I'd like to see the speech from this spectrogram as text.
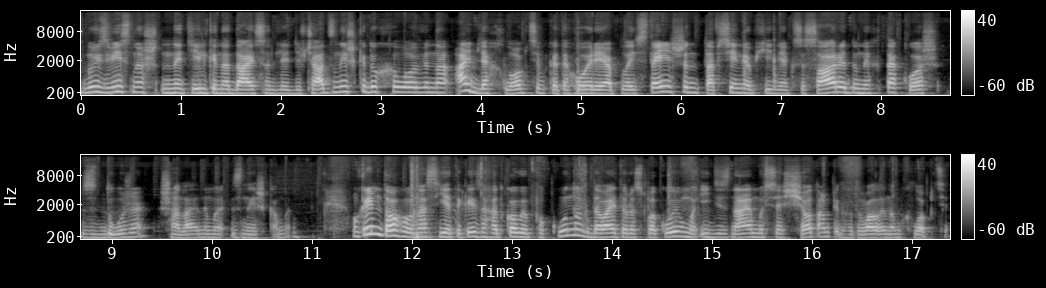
Ну і звісно ж, не тільки на Dyson для дівчат знижки до Хеловіна, а й для хлопців категорія PlayStation та всі необхідні аксесуари до них також з дуже шаленими знижками. Окрім того, у нас є такий загадковий пакунок. Давайте розпакуємо і дізнаємося, що там підготували нам хлопці.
